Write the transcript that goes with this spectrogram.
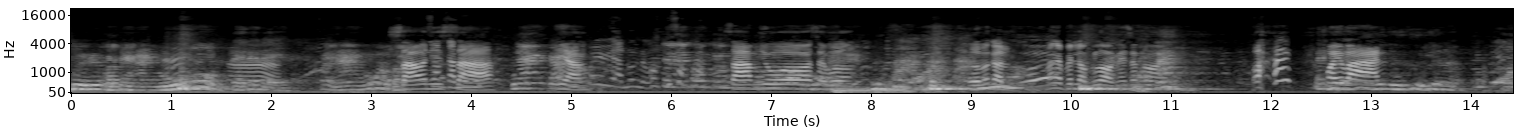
มือนึงขอแกงหางงูได้ได้ได้ไปหางงูสาวนิสางานอหย่างสามอยูใส่เบิงเออมันก็มันก็เป็นหลอกหลอกๆในสักหน่อยว้ายไฟหวานม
